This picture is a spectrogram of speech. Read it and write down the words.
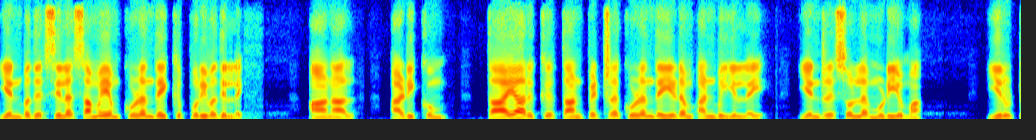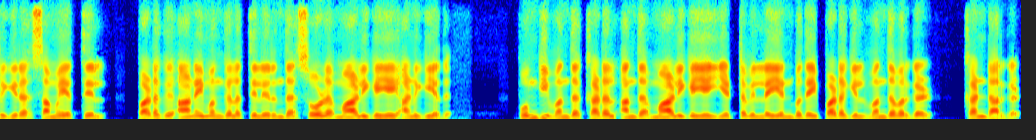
என்பது சில சமயம் குழந்தைக்கு புரிவதில்லை. ஆனால் அடிக்கும். தாயாருக்கு தான் பெற்ற குழந்தையிடம் அன்பு இல்லை என்று சொல்ல முடியுமா? இருட்டுகிற சமயத்தில் படகு ஆனைமங்கலத்தில் இருந்த சோழ மாளிகையை அணுகியது. பொங்கி வந்த கடல் அந்த மாளிகையை எட்டவில்லை என்பதை படகில் வந்தவர்கள் கண்டார்கள்.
